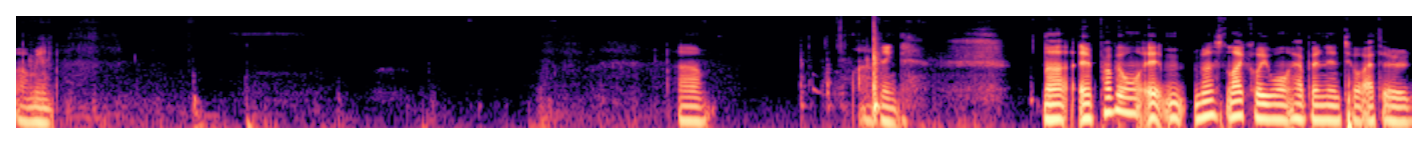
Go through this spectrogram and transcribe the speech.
I mean. Um, Think no, it probably won't. It most likely won't happen until after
